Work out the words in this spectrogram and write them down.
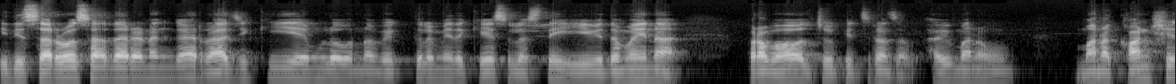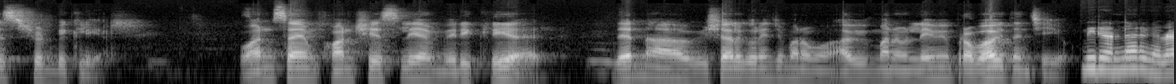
ఇది సర్వసాధారణంగా రాజకీయంలో ఉన్న వ్యక్తుల మీద కేసులు వస్తే ఈ విధమైన ప్రభావాలు చూపించడం అవి మనం మన conscious should be clear once I'm consciously I'm very clear then ఆ విషయాల గురించి మనం అవి మనల్ని ఏమీ ప్రభావితం చేయవు. మీరు అన్నారు కదా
